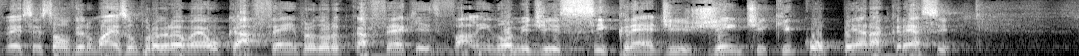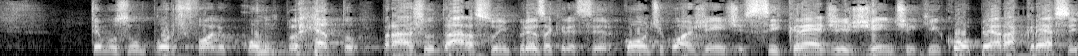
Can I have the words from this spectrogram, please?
Muito bem, vocês estão ouvindo mais um programa, é o Café Empreendedor do Café, que fala em nome de Cicred, gente que coopera, cresce. Temos um portfólio completo para ajudar a sua empresa a crescer. Conte com a gente, Cicred, gente que coopera, cresce.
